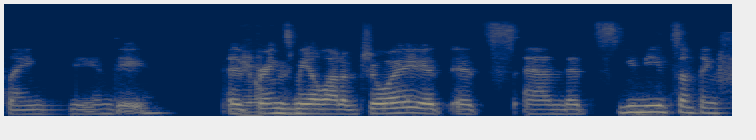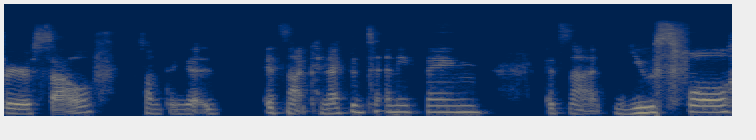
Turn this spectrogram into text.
playing D and D. It Yep. brings me a lot of joy. It, it's and it's you need something for yourself, something that it's not connected to anything. It's not useful.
